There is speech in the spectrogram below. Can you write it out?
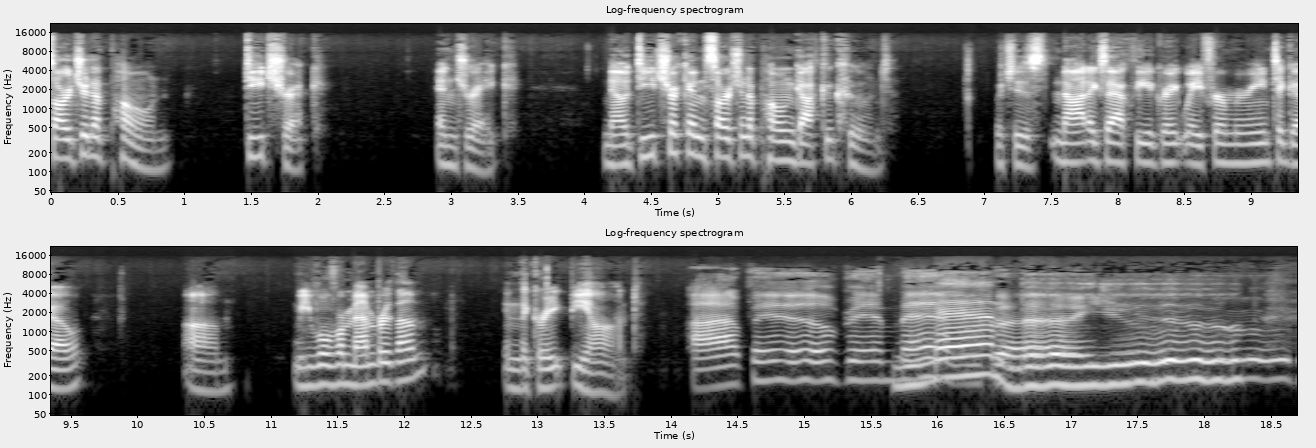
Sergeant Apone, Dietrich, and Drake. Now, Dietrich and Sergeant Apone got cocooned, which is not exactly a great way for a Marine to go. Um, we will remember them in the great beyond. I will Remember remember you.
